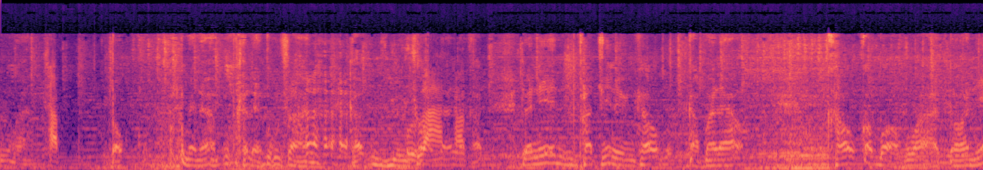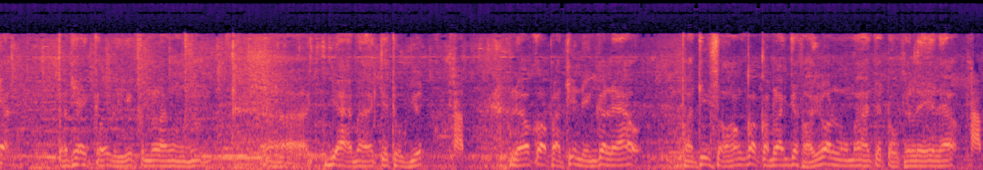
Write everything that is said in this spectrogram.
งมาครับตกแม่น้ำทะเลพุซานครับอยู่ช่วงนั้นนะครับตอนนี้พระที่หนึ่งเขากลับมาแล้ว เขาก็บอกว่าตอนเนี้ย ประเทศเกาหลีกำลังเอ่อแย่มาจะถูกยึดครับ แล้วก็ผลัดที่หนึ่งก็แล้วผลัดที่สองก็กำลังจะถอยร่นลงมาจะตกทะเลแล้วครับ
